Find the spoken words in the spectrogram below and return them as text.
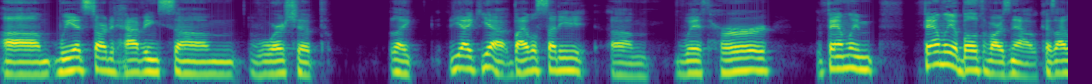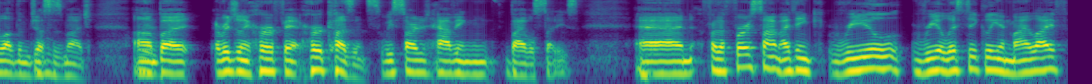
Um, we had started having some worship, like yeah, like, yeah, Bible study um, with her family, family of both of ours now because I love them just as much. Um, But originally, her fa- her cousins, we started having Bible studies, and for the first time, I think real realistically in my life,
